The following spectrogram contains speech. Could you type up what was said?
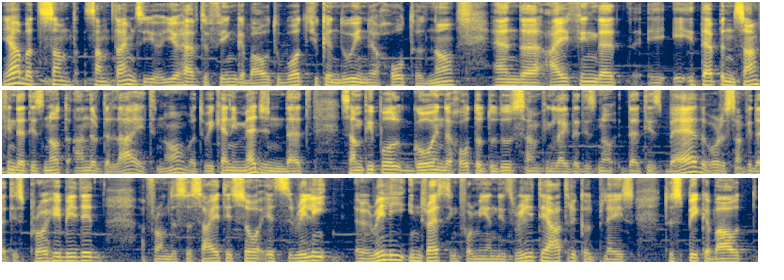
Yeah, but some, sometimes you, you have to think about what you can do in the hotel, no? And uh, I think that it happened something that is not under the light, no? But we can imagine that some people go in the hotel to do something like that is not that is bad or something that is prohibited from the society. So it's really, uh, really interesting for me, and it's really theatrical place to speak about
